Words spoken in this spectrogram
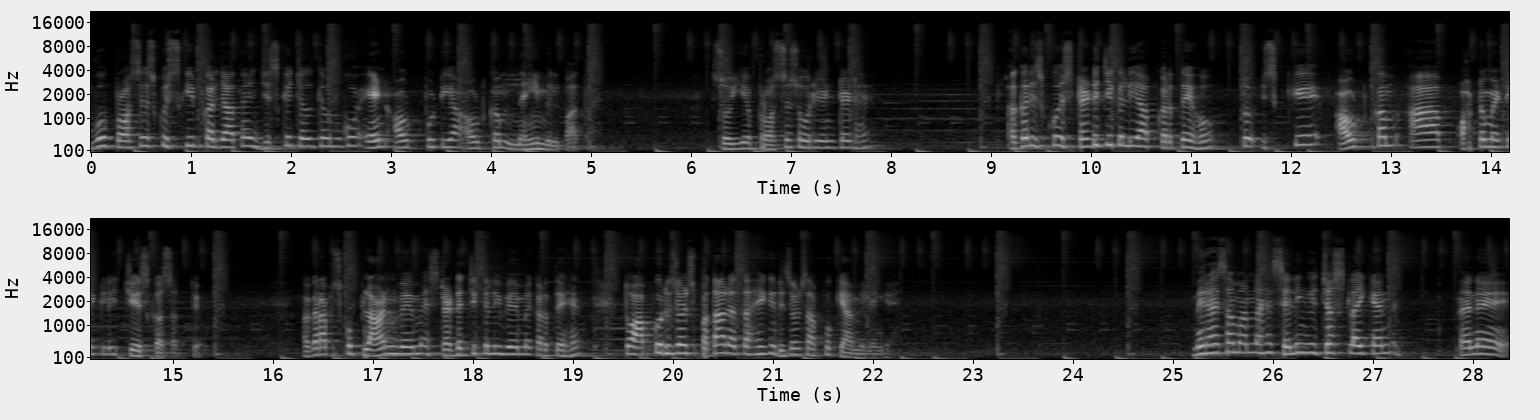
वो प्रोसेस को स्किप कर जाते हैं, जिसके चलते उनको एंड आउटपुट या आउटकम नहीं मिल पाता है। सो ये प्रोसेस ओरिएंटेड है। अगर इसको स्ट्रेटेजिकली आप करते हो तो इसके आउटकम आप ऑटोमेटिकली चेस कर सकते हो। अगर आप इसको प्लान वे में स्ट्रेटेजिकली वे में करते हैं तो आपको रिजल्ट्स पता रहता है कि रिजल्ट्स आपको क्या मिलेंगे। मेरा ऐसा मानना है selling is just like an मैंने,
